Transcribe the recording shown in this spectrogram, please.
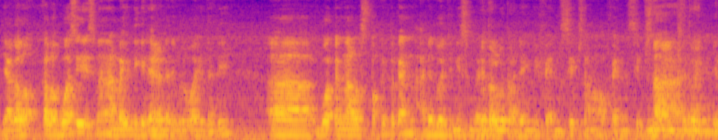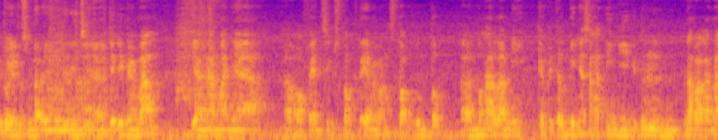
Ya kalau kalau gua sih sebenarnya nambahin dikit ya Iya. dari Bro Wahyu tadi. Eh, gua kenal stok itu kan ada dua jenis sebenarnya. Betul, betul. Ada yang defensif sama ofensif. Nah, itu istilahnya. itu itu sebenarnya yang lebih rinci ya. Nah, Jadi memang yang namanya uh, offensive stock itu ya memang stok untuk uh, mengalami capital gain-nya sangat tinggi gitu. Hmm. Kenapa? Karena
